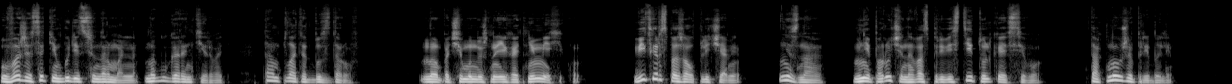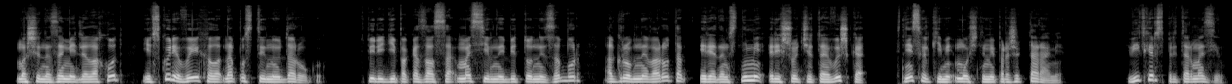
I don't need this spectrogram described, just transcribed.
У вас же с этим будет все нормально, могу гарантировать. Там платят, будь здоров». «Но почему нужно ехать в Нью-Мехико?» Витхерст пожал плечами. «Не знаю. Мне поручено вас привести только и всего. Так, мы уже прибыли». Машина замедлила ход и вскоре выехала на пустынную дорогу. Впереди показался массивный бетонный забор, огромные ворота и рядом с ними решетчатая вышка с несколькими мощными прожекторами. Витхерс притормозил.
